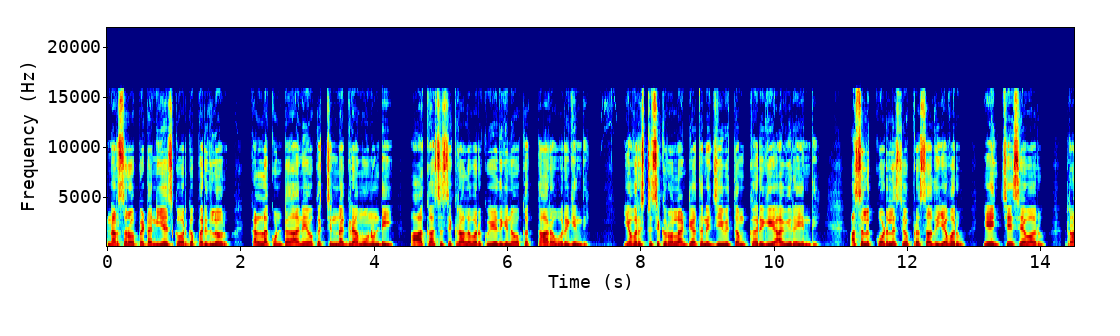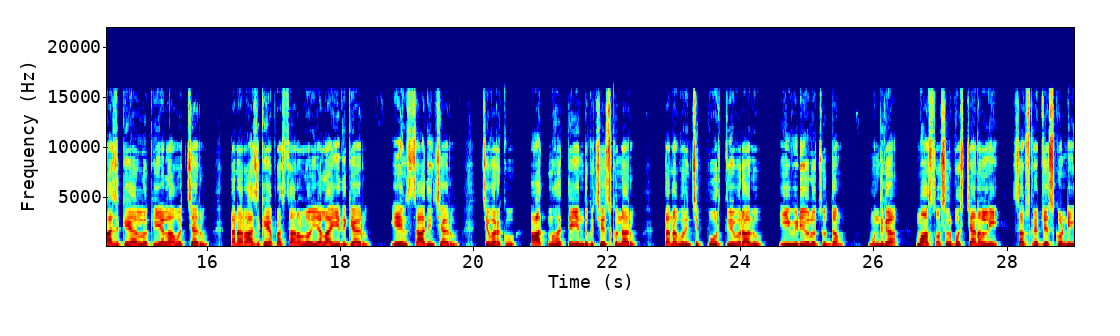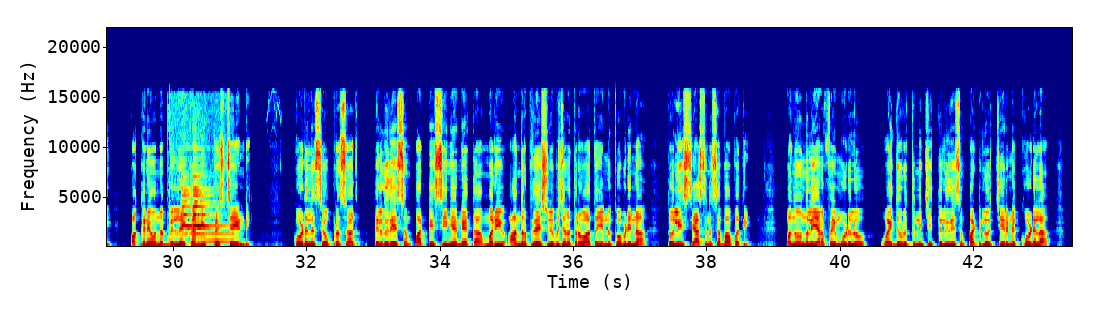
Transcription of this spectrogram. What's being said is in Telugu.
నర్సరావుపేట నియోజకవర్గ పరిధిలో కళ్ళకుంట అనే ఒక చిన్న గ్రామం నుండి ఆకాశ శిఖరాల వరకు ఎదిగిన ఒక తార ఒరిగింది. ఎవరెస్ట్ శిఖరం లాంటి అతని జీవితం కరిగి ఆవిరయింది అసలు కోడెల శివప్రసాద్ ఎవరు? ఏం చేసేవారు? రాజకీయాల్లోకి ఎలా వచ్చారు? తన రాజకీయ ప్రస్థానంలో ఎలా ఎదిగారు? ఏం సాధించారు? చివరకు ఆత్మహత్య ఎందుకు చేసుకున్నారు? తన గురించి పూర్తి వివరాలు ఈ వీడియోలో చూద్దాం. ముందుగా మా సోషల్ పోస్ట్ ఛానల్ని సబ్స్క్రైబ్ చేసుకోండి. పక్కనే ఉన్న బెల్ ఐకాన్ని ప్రెస్ చేయండి. కోడెల శివప్రసాద్. తెలుగుదేశం పార్టీ సీనియర్ నేత మరియు ఆంధ్రప్రదేశ్ విభజన తర్వాత ఎన్నుకోబడిన తొలి శాసనసభాపతి. పంతొమ్మిది వందల ఎనభై మూడులో వైద్య వృత్తి నుంచి తెలుగుదేశం పార్టీలో చేరిన కోడెల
